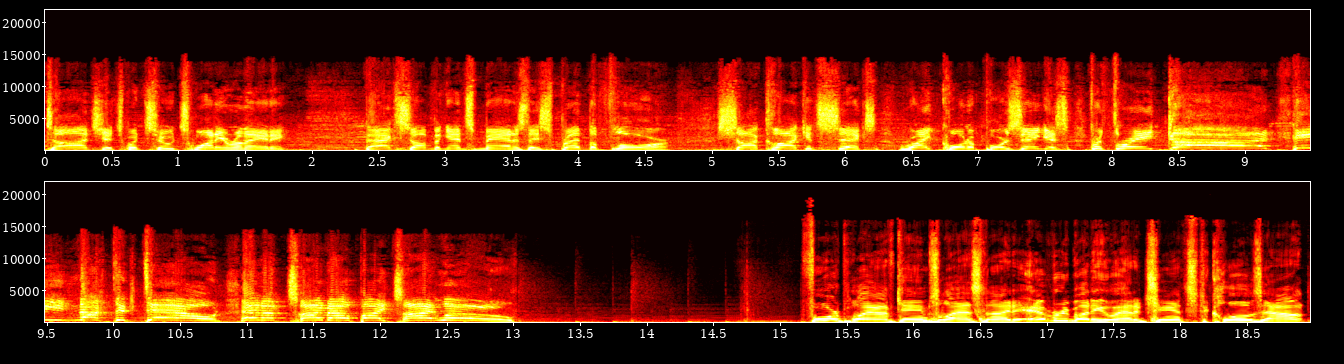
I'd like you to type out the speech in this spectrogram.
Doncic with 2.20 remaining. Backs up against man as they spread the floor. Shot clock at six. Right corner Porzingis for three. Good! He knocked it down! And a timeout by Ty Lue. Four playoff games last night. Everybody who had a chance to close out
